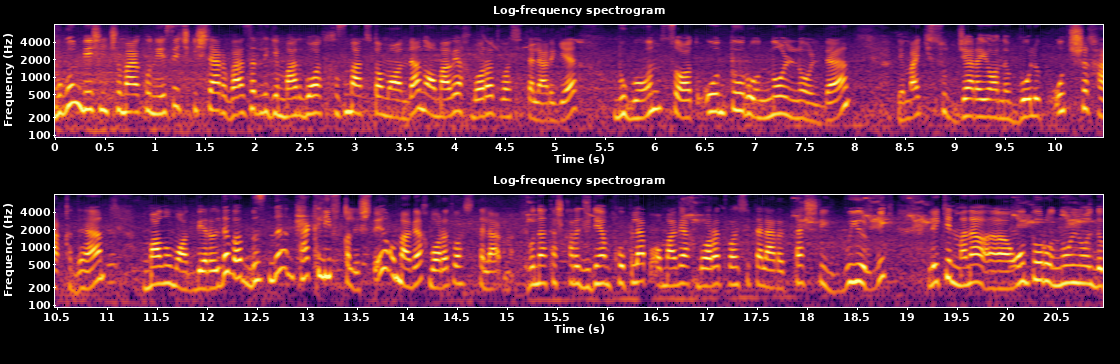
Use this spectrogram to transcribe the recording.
Bugun beshinchi may kuni esa ichki ishlar vazirligi matbuot xizmati tomonidan ommaviy axborot vositalariga bugun soat o'n to'rt nol nolda demak sud jarayoni bo'lib o'tishi haqida ma'lumot berildi va bizni taklif qilishdi ommaviy axborot vositalarini. Bundan tashqari juda yam ko'plab ommaviy axborot vositalari tashrif buyurdik lekin mana e, o'n to'rt nol nolda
